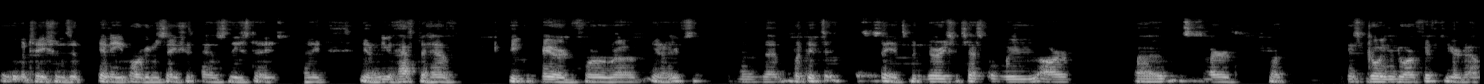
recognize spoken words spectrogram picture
limitations that any organization has these days. I, you know, you have to have be prepared for uh, you know. It's, and, uh, but it's as I say, it's been very successful. We are uh, this is our what, I guess going into our fifth year now.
